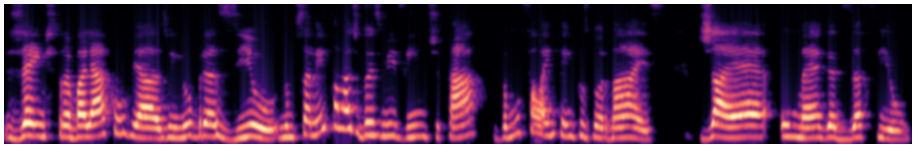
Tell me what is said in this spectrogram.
Gente, trabalhar com viagem no Brasil, não precisa nem falar de 2020, tá? Vamos falar em tempos normais, já é um mega desafio.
